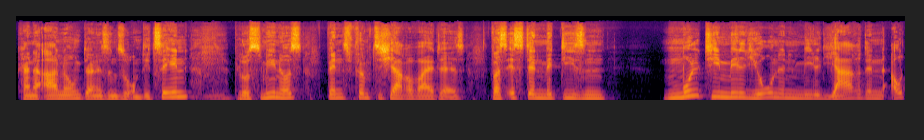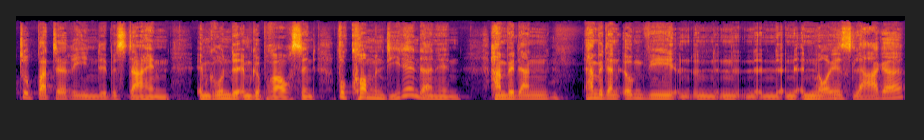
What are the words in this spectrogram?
keine Ahnung, dann sind so um die 10, plus minus, wenn es 50 Jahre weiter ist. Was ist denn mit diesen Multimillionen, Milliarden Autobatterien, die bis dahin im Grunde im Gebrauch sind? Wo kommen die denn dann hin? Haben wir dann, haben wir dann irgendwie ein, ein, ein, ein neues Lager?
